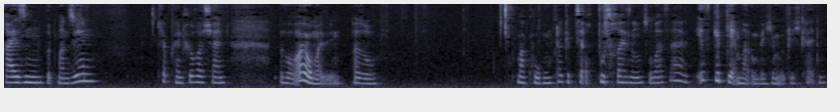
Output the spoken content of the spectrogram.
Reisen wird man sehen. Ich habe keinen Führerschein. Oh, ja, mal sehen. Also mal gucken. Da gibt es ja auch Busreisen und sowas. Ja, es gibt ja immer irgendwelche Möglichkeiten.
